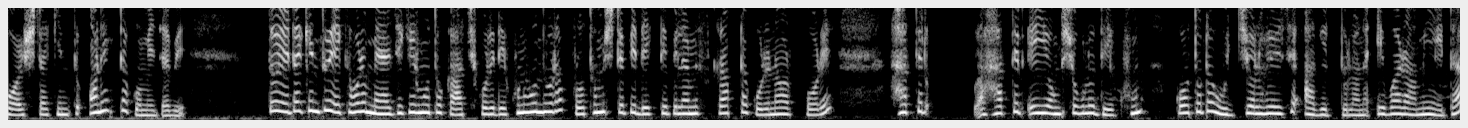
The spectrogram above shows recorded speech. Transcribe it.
বয়সটা কিন্তু অনেকটা কমে যাবে। তো এটা কিন্তু একেবারে ম্যাজিকের মতো কাজ করে। দেখুন বন্ধুরা, প্রথম স্টেপে দেখতে পেলাম স্ক্রাবটা করে নেওয়ার পরে হাতের হাতের এই অংশগুলো দেখুন কতটা উজ্জ্বল হয়েছে আগের তুলনায়। এবার আমি এটা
